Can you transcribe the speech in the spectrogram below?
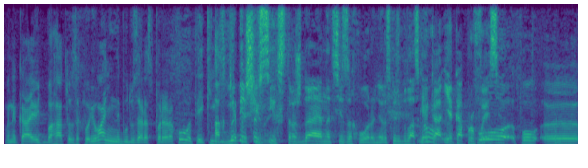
виникають багато захворювань. Не буду зараз перераховувати, які А є хто більше причиною. всіх страждає на ці захворювання? Розкажіть, будь ласка, яка, Ну, яка професія? По, по, е,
